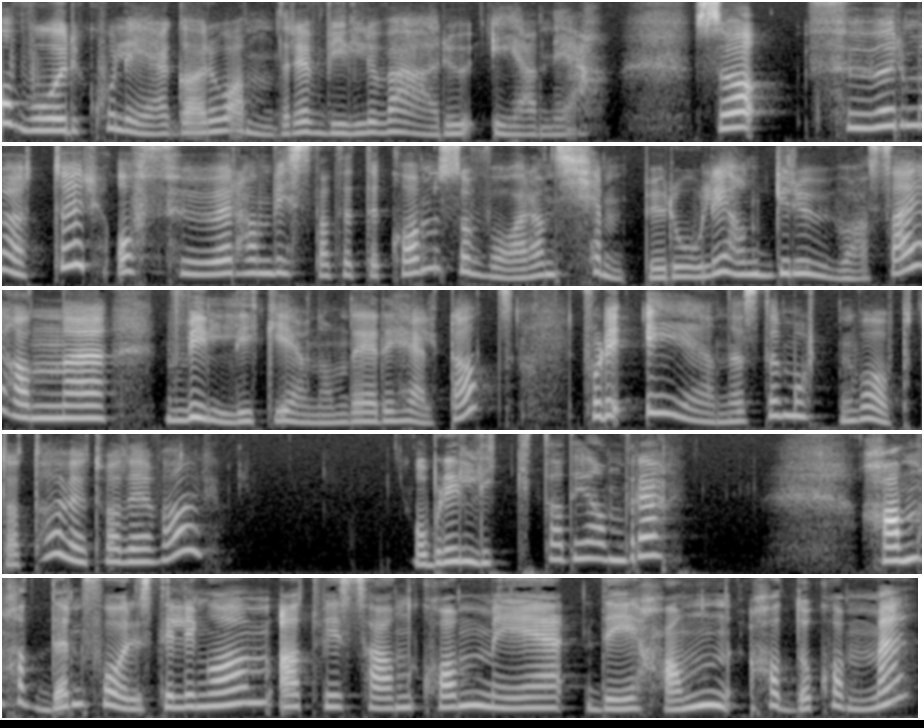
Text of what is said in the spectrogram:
og hvor kollegaer og andre vil være uenige. Så før møter, og før han visste at dette kom, så var han kjempeurolig. Han grua seg. Han uh, ville ikke gjennom det i det hele tatt. For det eneste Morten var opptatt av, vet du hva det var? Å bli likt av de andre. Han hadde en forestilling om at hvis han kom med det han hadde å komme med,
